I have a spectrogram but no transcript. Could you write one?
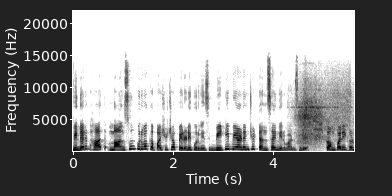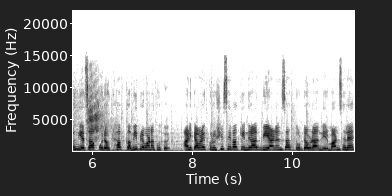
विदर्भात मान्सूनपूर्व कपाशीच्या पेरणीपूर्वीच बीटी बियाण्यांची टंचाई निर्माण झाली आहे. कंपनीकडून याचा पुरवठा कमी प्रमाणात होतोय आणि त्यामुळे कृषी सेवा केंद्रात बियाण्यांचा तुटवडा निर्माण झालाय.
